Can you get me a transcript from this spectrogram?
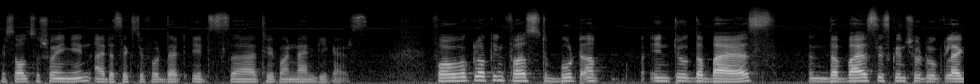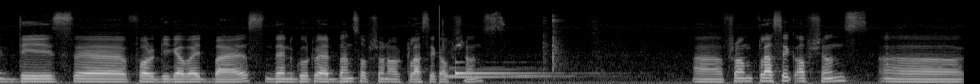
It's also showing in AIDA64 that it's uh, 3.9 gigahertz. For overclocking first boot up into the BIOS the BIOS screen should look like this uh, for gigabyte BIOS then go to advanced option or classic options uh, from classic options, uh,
